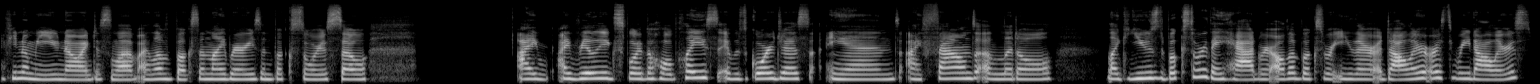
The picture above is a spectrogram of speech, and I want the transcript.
if you know me, you know I just love I love books and libraries and bookstores. So I I really explored the whole place. It was gorgeous, and I found a little like used bookstore they had where all the books were either a dollar or three dollars,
